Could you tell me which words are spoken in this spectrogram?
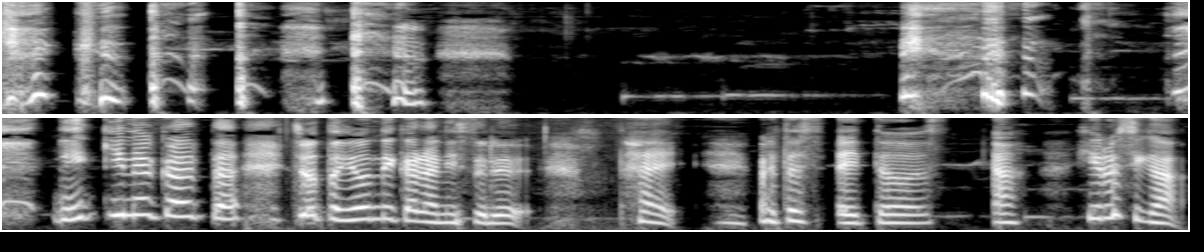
できなかった。ちょっと読んでからにする。はい。私、えっと、あ、ひろしが、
